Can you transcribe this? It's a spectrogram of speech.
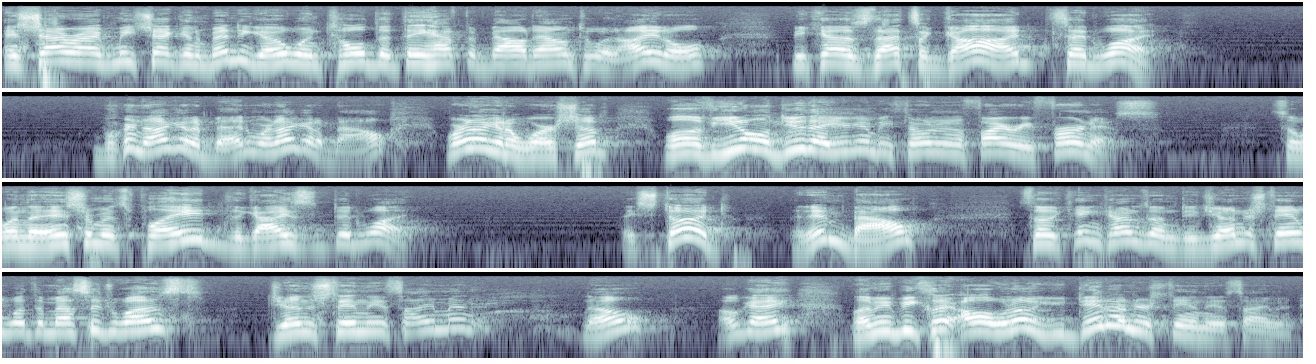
And Shadrach, Meshach, and Abednego, when told that they have to bow down to an idol because that's a god, said what? We're not going to bend. We're not going to bow. We're not going to worship. Well, if you don't do that, you're going to be thrown in a fiery furnace. So when the instruments played, the guys did what? They stood. They didn't bow. So the king comes to them. Did you understand what the message was? Did you understand the assignment? No? Okay, let me be clear. Oh, no, you did understand the assignment.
